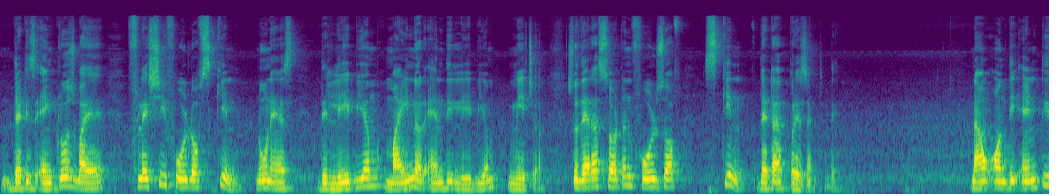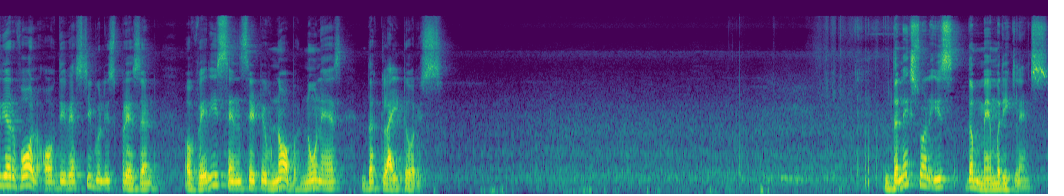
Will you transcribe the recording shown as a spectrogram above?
that is enclosed by a fleshy fold of skin known as the labium minor and the labium major. So there are certain folds of skin that are present there. Now on the anterior wall of the vestibule is present a very sensitive knob known as the clitoris. The next one is the mammary glands.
